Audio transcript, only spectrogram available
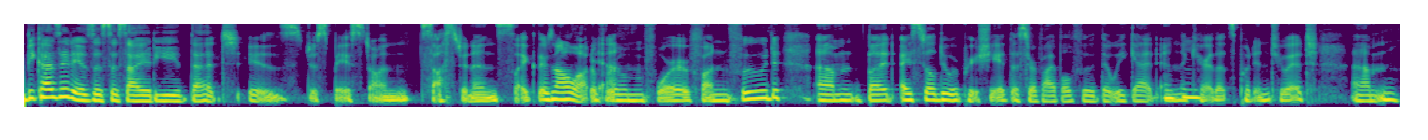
because it is a society that is just based on sustenance like there's not a lot of Yeah. room for fun food um but i still do appreciate the survival food that we get and the care that's put into it um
